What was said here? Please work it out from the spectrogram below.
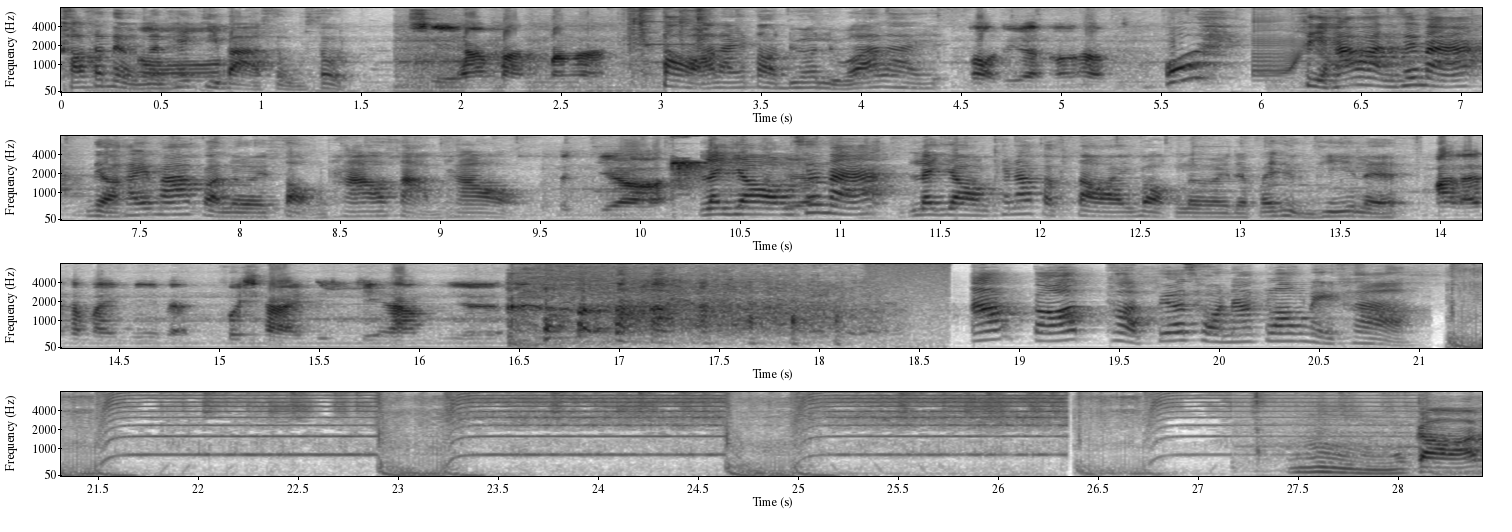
เขาเสนอเงินให้กี่บาทสูงสุด สี่ห้าพันมั้งอะต่ออะไรต่อเดือนหรือว่าอะไร ต่อเดือนนะครับโอ้ยสี่ห้าพันใช่ไหมเดี๋ยวให้มากกว่าเลยสองเท่าสามเท่า เป็นเยอะระยองใช่ไหมระยองแค่หน้าปากซอยบอกเลยเดี๋ยวไปถึงที่เลย อะแล้วทำไมมีแบบผู้ชายติดที่อ้ำเยอะ อ้าวก๊อตถอดเสื้อโชว์หน้ากล้องหน่อยค่ะ อืมก๊อต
